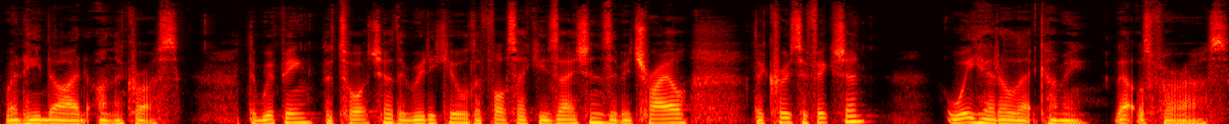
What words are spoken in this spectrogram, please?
when he died on the cross. The whipping, the torture, the ridicule, the false accusations, the betrayal, the crucifixion, we had all that coming. That was for us.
